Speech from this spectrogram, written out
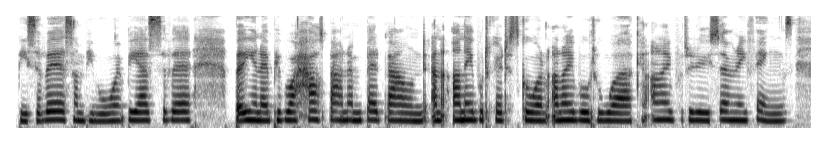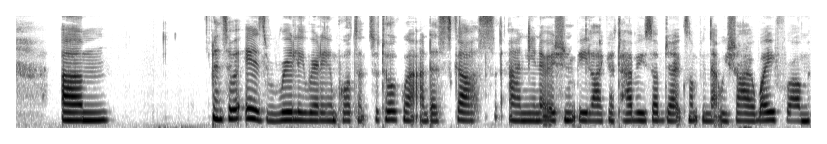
be severe, some people won't be as severe. But you know, people are housebound and bedbound and unable to go to school and unable to work and unable to do so many things. Um, and so it is really, really important to talk about and discuss. And, you know, it shouldn't be like a taboo subject, something that we shy away from.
